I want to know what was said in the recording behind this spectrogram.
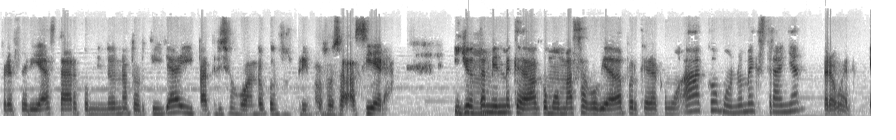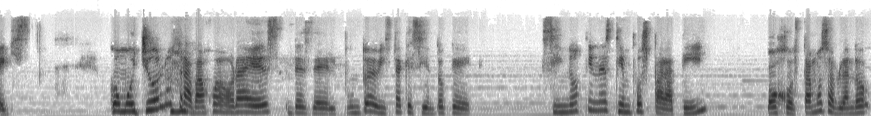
prefería estar comiendo una tortilla y Patricio jugando con sus primos, o sea, así era. Y yo también me quedaba como más agobiada porque era como, ah, ¿cómo? ¿No me extrañan? Pero bueno, X. Como yo lo trabajo ahora es desde el punto de vista que siento que si no tienes tiempos para ti, ojo, estamos hablando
